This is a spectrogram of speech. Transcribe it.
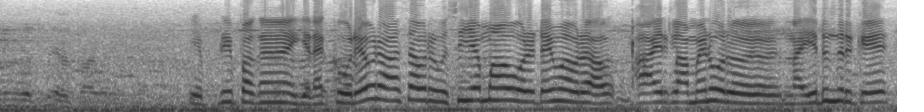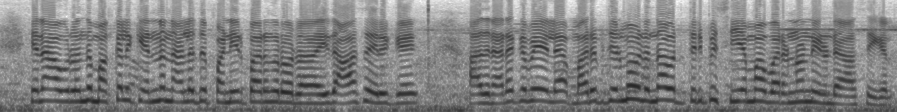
நீங்கள் எப்படி அதை பார்க்குறீங்க? எப்படி பார்க்க எனக்கு ஒரே ஒரு ஆசை அவர் சிஎம்மாக ஒரு டைம் அவர் ஆயிருக்கலாமேன்னு ஒரு நான் இருந்திருக்கு. ஏன்னா அவர் வந்து மக்களுக்கு என்ன நல்லது பண்ணியிருப்பாருங்கிற ஒரு இது ஆசை இருக்குது அது நடக்கவே இல்லை. மறுஜென்மம் இருந்தால் அவர் திருப்பி சிஎம்மாக வரணும்னு என்னுடைய ஆசைகள்.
